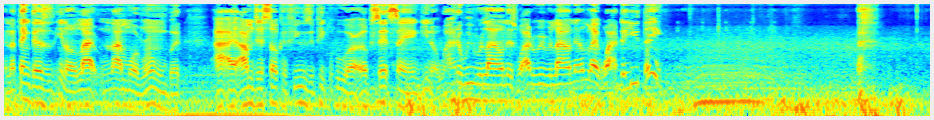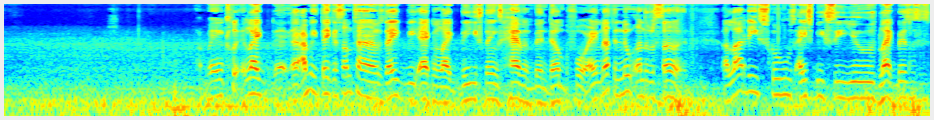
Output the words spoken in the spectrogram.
And I think there's, you know, a lot, lot more room, but I, I'm just so confused at people who are upset saying, you know, why do we rely on this? Why do we rely on that? I'm like, why do you think? mean, like I be thinking sometimes they be acting like these things haven't been done before. Ain't nothing new under the sun. A lot of these schools, HBCUs, black businesses,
